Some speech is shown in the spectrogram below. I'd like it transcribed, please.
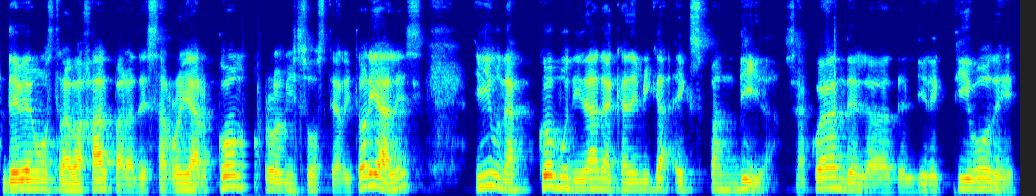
debemos trabajar para desarrollar compromisos territoriales y una comunidad académica expandida. ¿Se acuerdan del, del directivo de,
